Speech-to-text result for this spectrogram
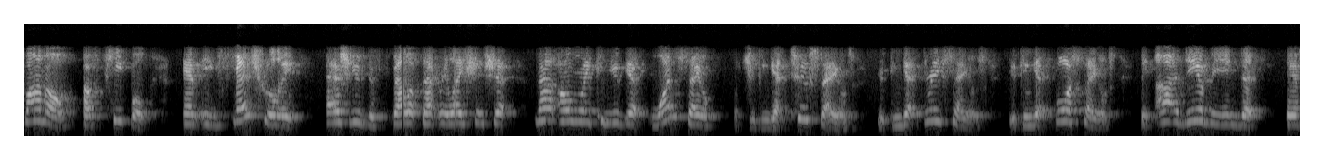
funnel of people, and eventually, as you develop that relationship, not only can you get one sale, but you can get two sales, you can get three sales, you can get four sales. The idea being that if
